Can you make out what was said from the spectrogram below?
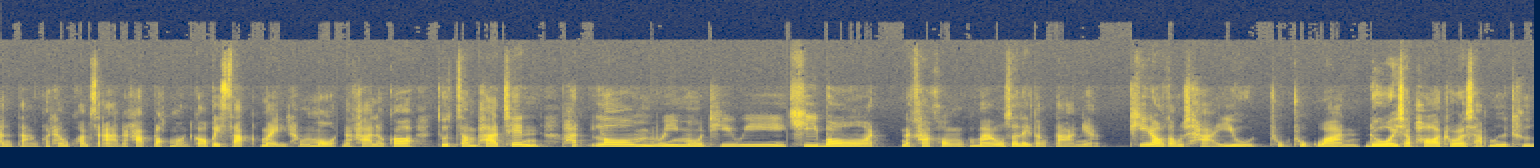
ต่างๆ ก็ทำความสะอาดนะคะ ปลอกหมอนก็ไปซักใหม่ทั้งหมดนะคะ แล้วก็จุดสัมผัสเช่น พัดลมรีโมททีวีคีย์บอร์ด นะคะของเมาส์อะไรต่างๆเนี่ย ที่เราต้องใช้อยู่ทุกๆวัน โดยเฉพาะโทรศัพท์มือถือ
